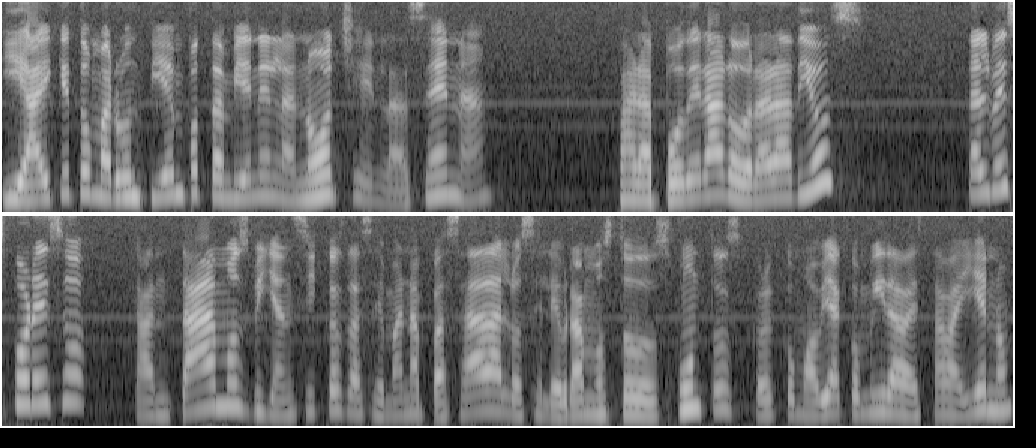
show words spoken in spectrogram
Y hay que tomar un tiempo también en la noche, en la cena, para poder adorar a Dios. Tal vez por eso cantamos villancicos la semana pasada, lo celebramos todos juntos, como había comida estaba lleno.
